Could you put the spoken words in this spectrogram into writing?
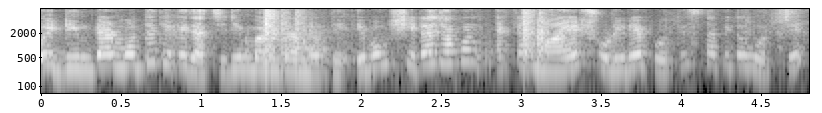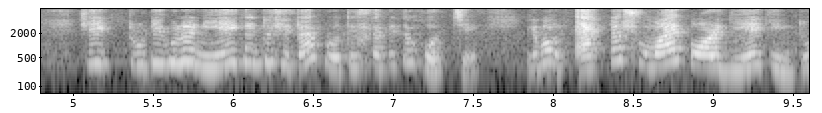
ওই ডিমটার মধ্যে থেকে যাচ্ছে, ডিম্বাণুটার মধ্যে। এবং সেটা যখন একটা মায়ের শরীরে প্রতিস্থাপিত হচ্ছে, সেই ত্রুটিগুলো নিয়েই কিন্তু সেটা প্রতিস্থাপিত হচ্ছে। এবং একটা সময় পর গিয়ে কিন্তু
